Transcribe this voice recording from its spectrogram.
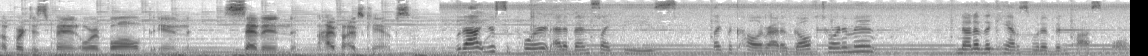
a participant or involved in seven High Fives camps. Without your support at events like these, like the Colorado Golf Tournament, none of the camps would have been possible.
